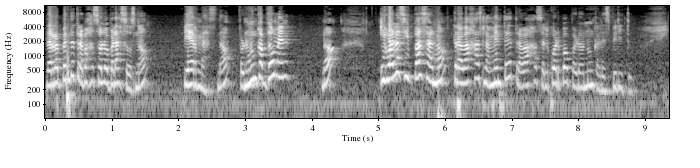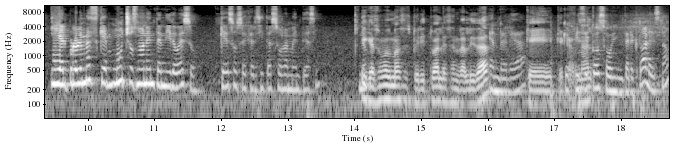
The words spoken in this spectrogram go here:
de repente trabajas solo brazos, ¿no? Piernas, ¿no? Pero nunca abdomen, ¿no? Igual así pasa, ¿no? Trabajas la mente, trabajas el cuerpo, pero nunca el espíritu. Y el problema es que muchos no han entendido eso, que eso se ejercita solamente así. Y que somos más espirituales en realidad, en realidad que, que, físicos o intelectuales, ¿no?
